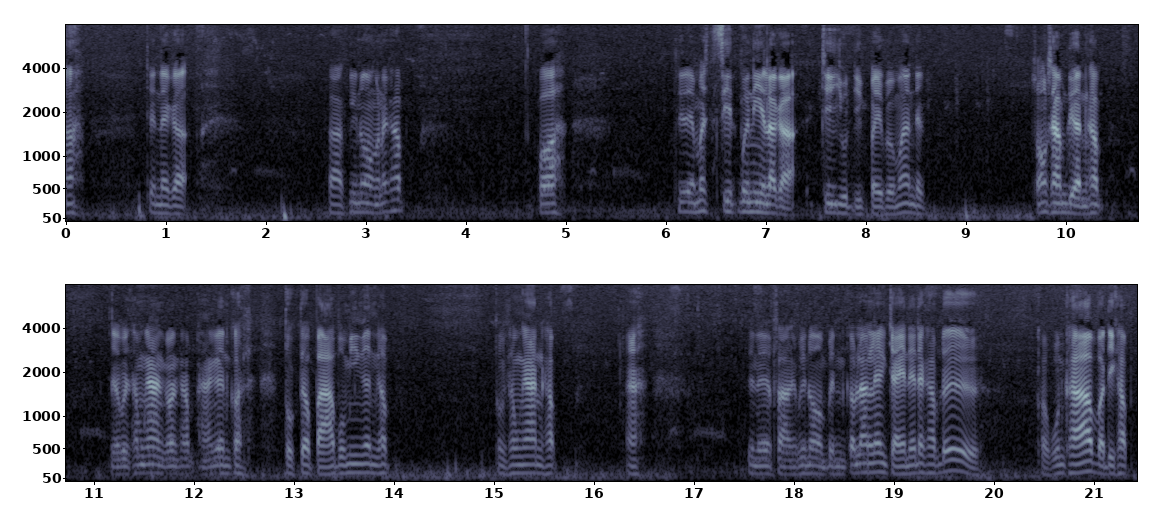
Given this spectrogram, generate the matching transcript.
อะเช่นใดก็ฝากพี่น้องนะครับพราะ ที่ได้มาซีดมือนี้แล้วก็จีหยุดอีกไปประมาณจากสองสามเดือนครับเดี๋ยวไปทำงานก่อนครับ หาเงินก่อนตกเต่าป่าผมมีเงินครับต้องทำงานครับอะที่ได้ฝากพี่น้องเป็นกำลังแรงใจด้วยนะครับ เด้อขอบคุณครับสวัสดีครับ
